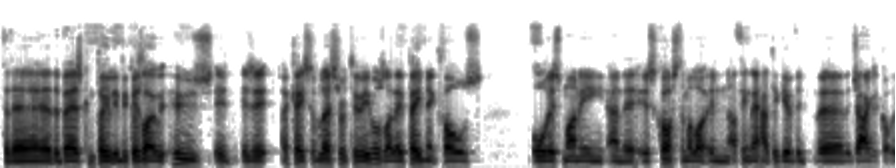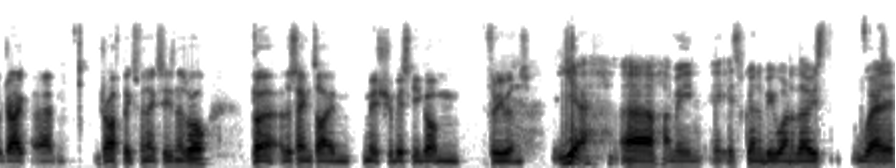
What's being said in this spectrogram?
for the the Bears completely because like who's is, it a case of lesser of two evils? Like they paid Nick Foles all this money and it's cost them a lot. And I think they had to give the the, the Jags got the drag, um, draft picks for next season as well. But at the same time, Mitch Trubisky got him three wins. Yeah, uh, I mean it's going to be one of those where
